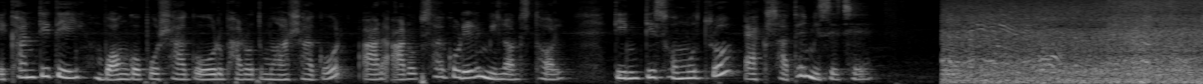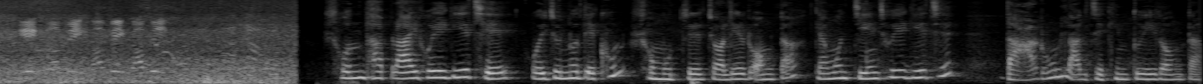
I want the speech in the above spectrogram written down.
এখানটিতেই বঙ্গোপসাগর, ভারত মহাসাগর আর আরব সাগরের মিলনস্থল তিনটি সমুদ্র একসাথে মিশেছে। সন্ধ্যা প্রায় হয়ে গিয়েছে। ওই জন্য দেখুন সমুদ্রের জলের রংটা কেমন চেঞ্জ হয়ে গিয়েছে। দারুণ লাগছে কিন্তু এই রংটা।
